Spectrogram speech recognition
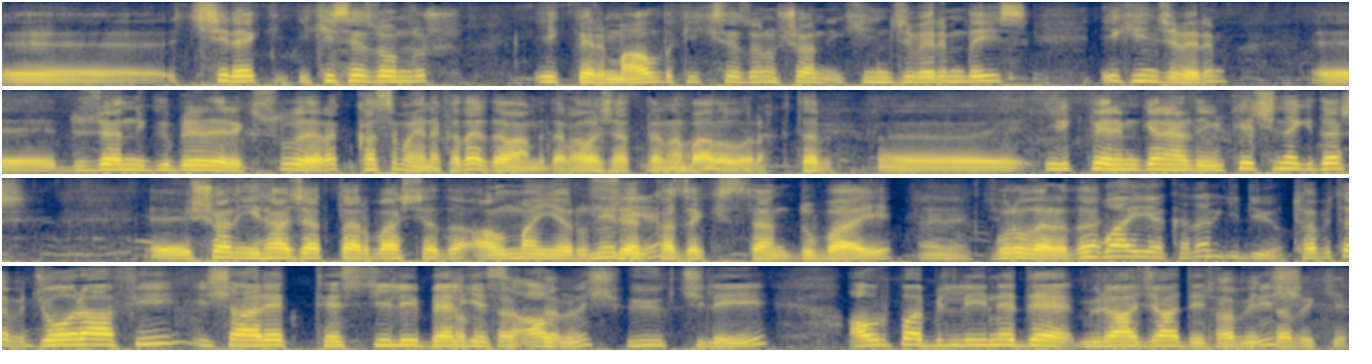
Ee, çilek 2 sezondur. İlk verimi aldık. 2 sezonun şu an ikinci verimdeyiz. İkinci verim e, düzenli gübreleyerek sulayarak Kasım ayına kadar devam eder hava şartlarına bağlı olarak tabii. Ee, ilk verim genelde ülke içine gider. Ee, şu an ihracatlar başladı. Almanya, Rusya, Nereye? Kazakistan, Dubai. Evet. Buralara da Dubai'ye kadar gidiyor. tabii tabii Coğrafi işaret tescili belgesi Tabii, tabii, tabii. almış Hüyük çileği. Avrupa Birliği'ne de müracaat edilmiş. tabii tabii ki.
